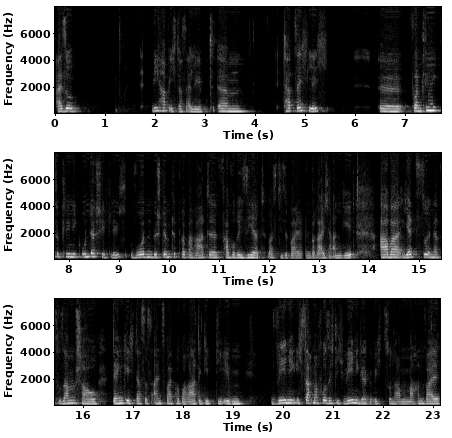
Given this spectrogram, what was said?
Also, wie habe ich das erlebt? Ähm, tatsächlich von Klinik zu Klinik unterschiedlich wurden bestimmte Präparate favorisiert, was diese beiden Bereiche angeht. Aber jetzt so in der Zusammenschau denke ich, dass es ein, zwei Präparate gibt, die eben wenig, ich sag mal vorsichtig, weniger Gewichtszunahme machen, weil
